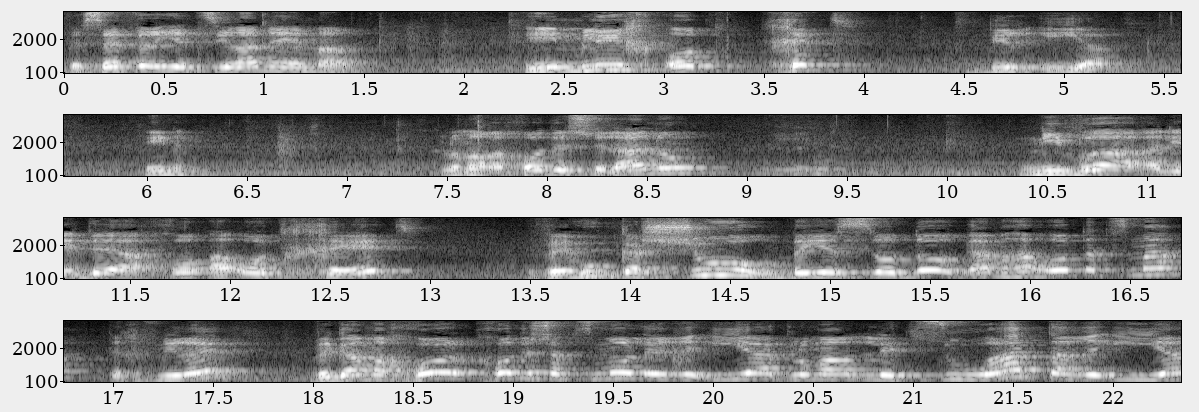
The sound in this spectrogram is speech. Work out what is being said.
בספר יצירה נאמר, המליך אות חטא בראייה. הנה. כלומר, החודש שלנו נברא על ידי האות חטא, והוא קשור ביסודו, גם האות עצמה, תכף נראה, וגם החודש עצמו לראייה, כלומר לצורת הראייה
